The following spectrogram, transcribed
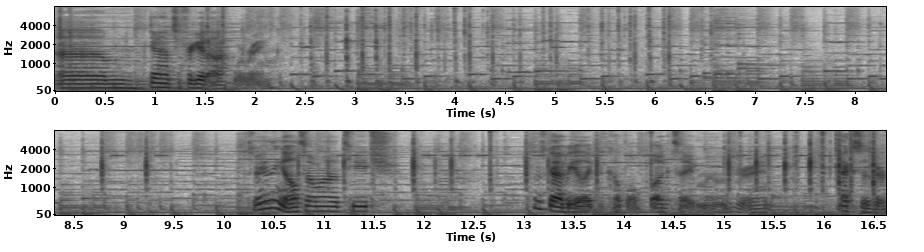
Um, gonna have to forget Aqua there anything else I want to teach? There's gotta be like a couple of bug type moves, right? X-Scissor.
